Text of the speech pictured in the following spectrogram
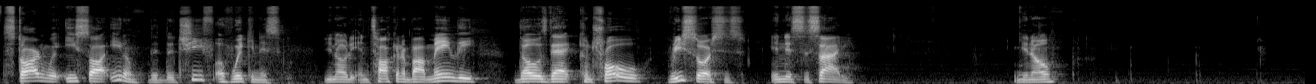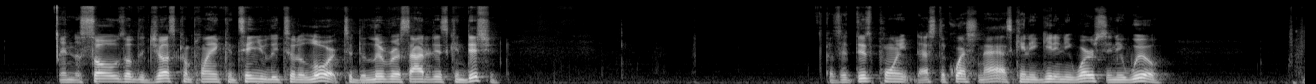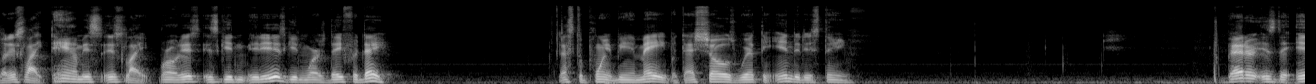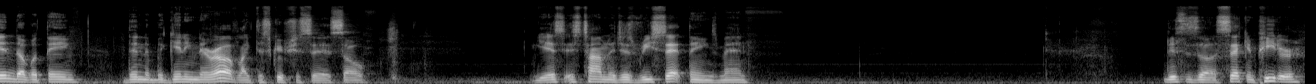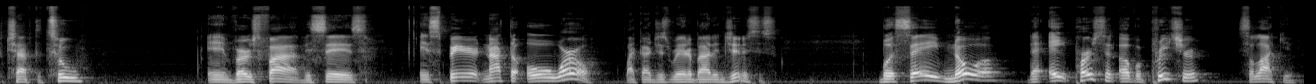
Starting with Esau Edom, the, the chief of wickedness, you know, and talking about mainly those that control resources in this society. You know, and the souls of the just complain continually to the Lord to deliver us out of this condition. Because at this point, that's the question to ask. Can it get any worse? And it will. But it's like, damn, it's it's like, bro, this it's getting it is getting worse day for day. That's the point being made. But that shows we're at the end of this thing. Better is the end of a thing than the beginning thereof, like the scripture says. So yes, it's time to just reset things, man. This is uh Second Peter chapter two and verse five. It says, "And spared not the old world, like I just read about in Genesis, but saved Noah, the eight person of a preacher, Salakia,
